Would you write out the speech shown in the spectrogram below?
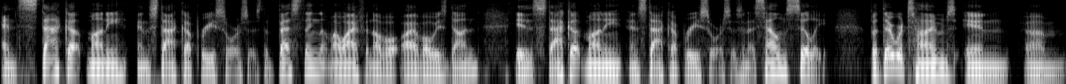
and stack up money and stack up resources. The best thing that my wife and I've always done is stack up money and stack up resources. And it sounds silly, but there were times in um,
